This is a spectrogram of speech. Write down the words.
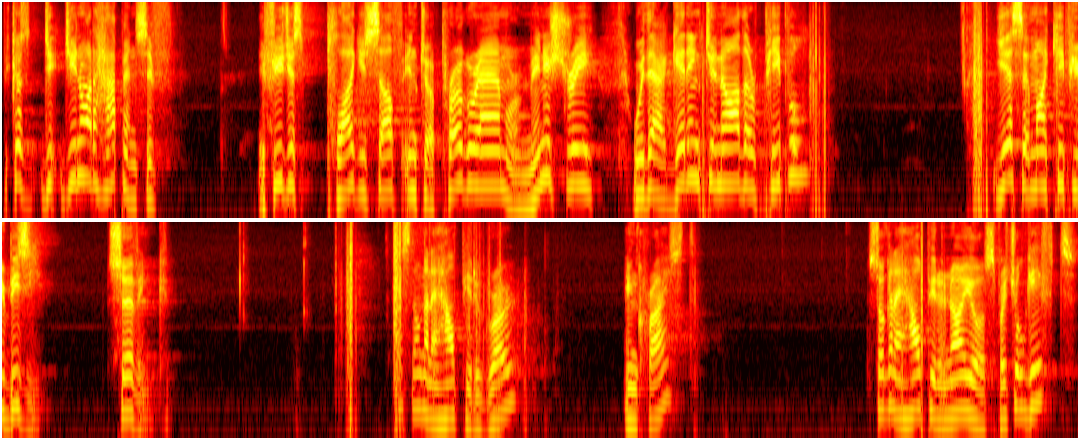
Because do, do, you know what happens if, if you just plug yourself into a program or a ministry without getting to know other people? Yes, it might keep you busy serving. That's not going to help you to grow in Christ. It's not going to help you to know your spiritual gift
